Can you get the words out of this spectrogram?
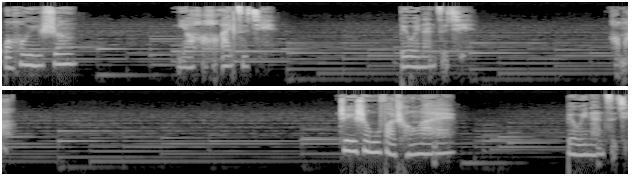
往后余生，你要好好爱自己，别为难自己。好吗？这一生无法重来，别为难自己。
